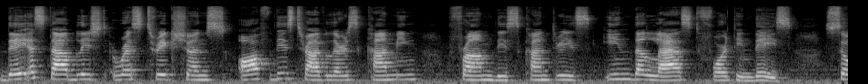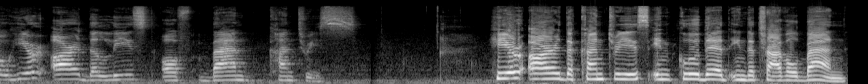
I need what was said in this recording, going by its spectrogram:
they established restrictions of these travelers coming from these countries in the last 14 days. So here are the list of banned countries. Here are the countries included in the travel ban.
